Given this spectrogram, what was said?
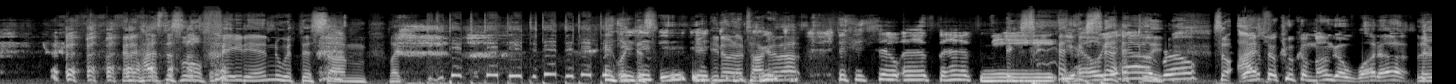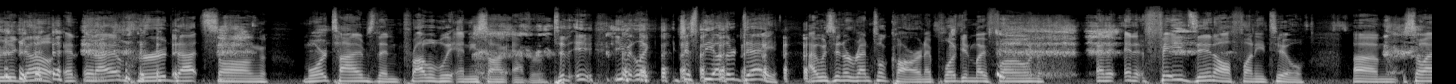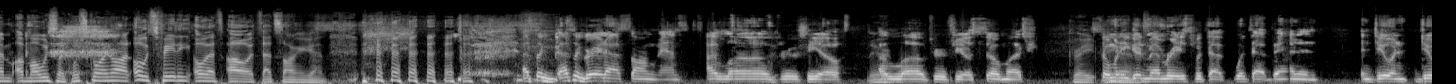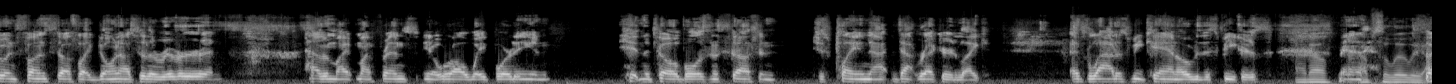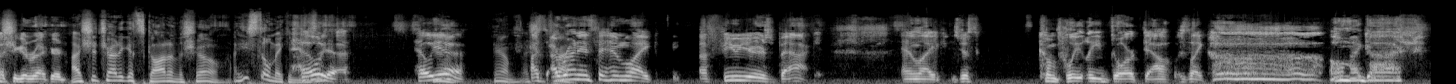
And it has this little fade in with this um like like this. You know what I'm talking about? This is so above me. Hell yeah, bro. So I Rancho Cucamonga, what up? there you go, and and I have heard that song more times than probably any song ever. To the, even like just the other day, I was in a rental car and I plug in my phone, and it and it fades in all funny too. Um, so I'm I'm always like, what's going on? Oh, it's fading. Oh, that's oh, it's that song again. That's a that's a great ass song, man. I love Rufio. I loved Rufio so much. Great. So many good memories with that with that band and and doing doing fun stuff like going out to the river and having my my friends. You know, we're all wakeboarding and hitting the towables and stuff and just playing that that record like as loud as we can over the speakers. I know, Man. absolutely. Such a good record. I should try to get Scott on the show. He's still making music. Hell yeah. Hell yeah. Yeah, I, I, I ran into him like a few years back and like just completely dorked out. Was like, oh my gosh.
